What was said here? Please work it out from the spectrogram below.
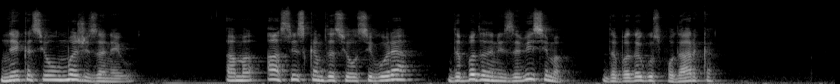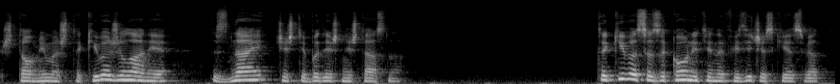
нека се омъжи за него. Ама аз искам да се осигуря, да бъда независима, да бъда господарка. Щом имаш такива желания, знай, че ще бъдеш нещастна. Такива са законите на физическия свят.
